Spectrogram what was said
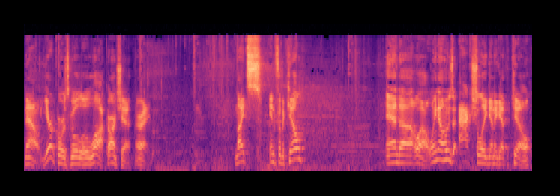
Now, you're Korzgul Ulok, aren't you? Alright. Knights in for the kill. And, uh, well, we know who's actually gonna get the kill.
